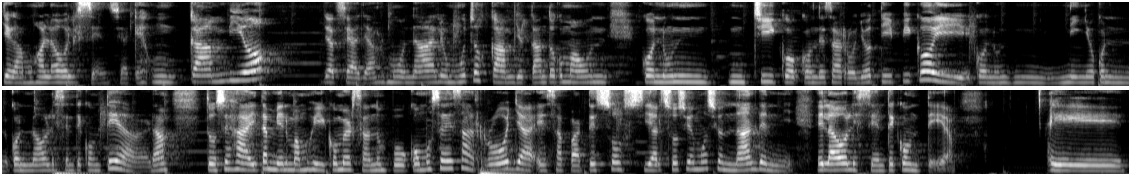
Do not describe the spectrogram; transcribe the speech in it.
llegamos a la adolescencia, que es un cambio ya sea ya hormonal o muchos cambios, tanto como un, con un, chico con desarrollo típico y con un niño con, con, un adolescente con TEA, ¿verdad? Entonces ahí también vamos a ir conversando un poco cómo se desarrolla esa parte social, socioemocional del, del adolescente con TEA. Eh,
